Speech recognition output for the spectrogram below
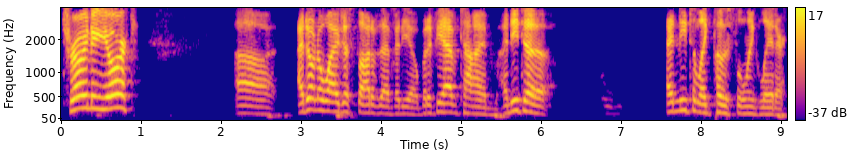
Troy, New York. Uh, I don't know why I just thought of that video, but if you have time, I need to. I need to like post the link later.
